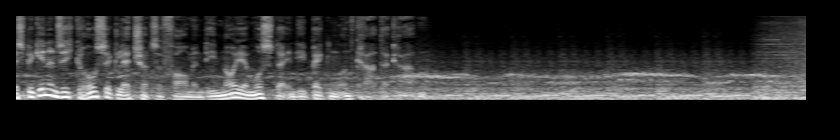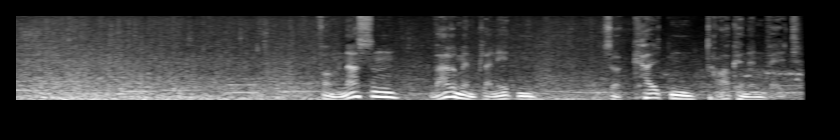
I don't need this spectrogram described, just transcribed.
Es beginnen sich große Gletscher zu formen, die neue Muster in die Becken und Krater graben. Vom nassen, warmen Planeten zur kalten, trockenen Welt.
